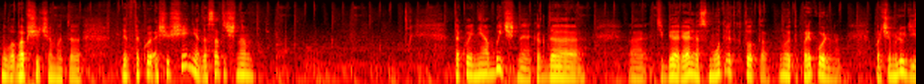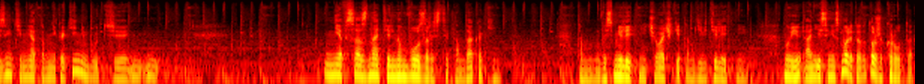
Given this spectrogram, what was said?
ну вообще чем это, это такое ощущение достаточно такое необычное, когда а, тебя реально смотрит кто-то, ну это прикольно. Причем люди, извините меня, там не какие-нибудь э, не в сознательном возрасте, там, да, какие-нибудь там восьмилетние чувачки, там девятилетние. Ну, и они, если не смотрят, это тоже круто.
